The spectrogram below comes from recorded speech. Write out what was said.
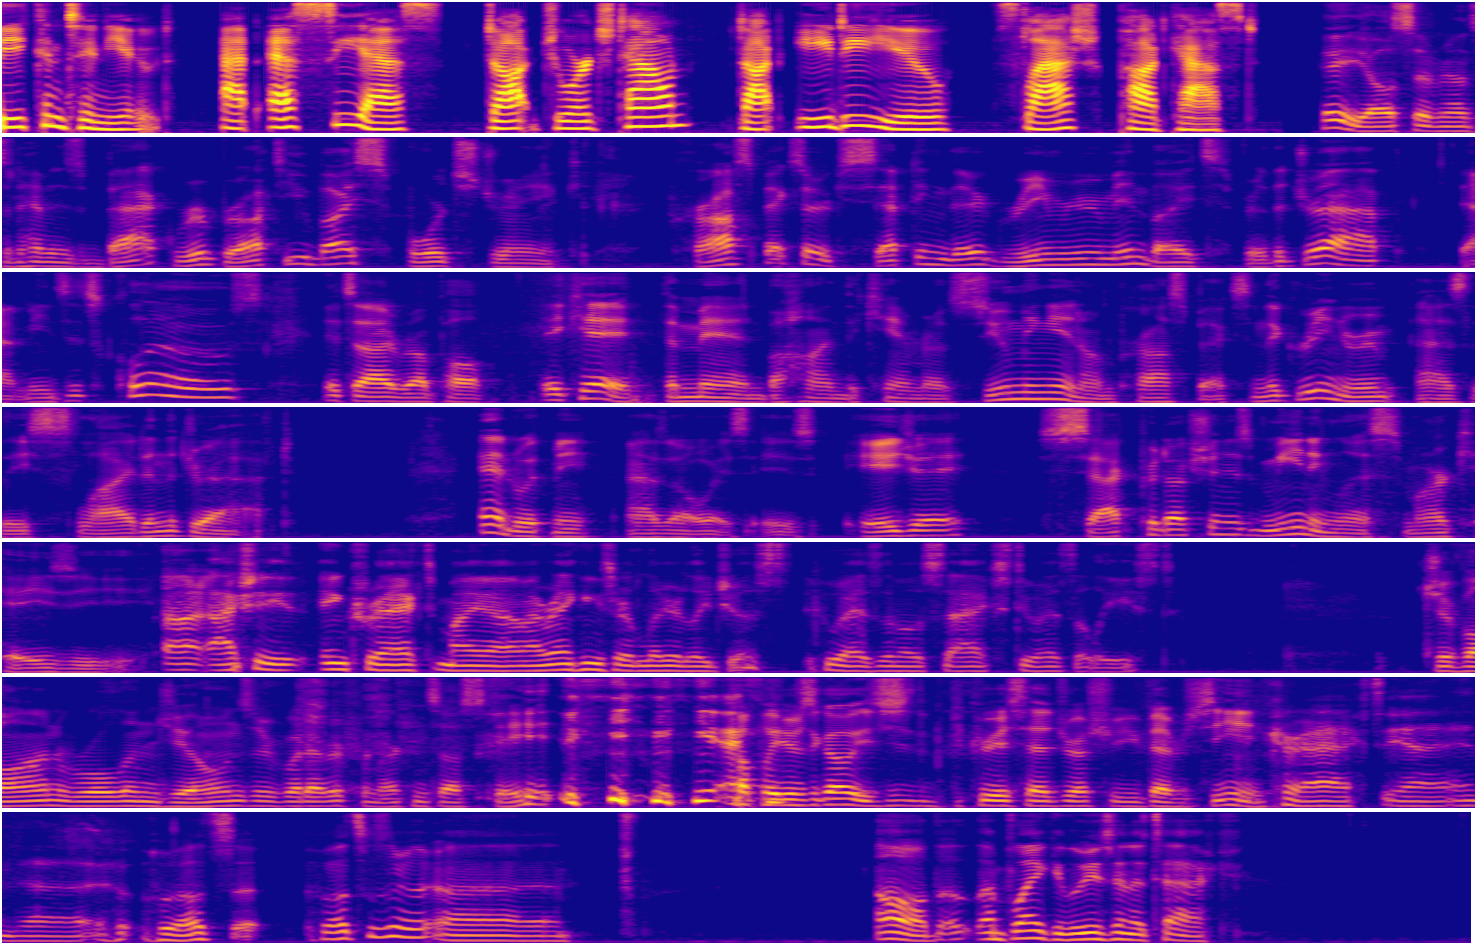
Be continued at scs.georgetown.edu slash podcast. Hey, y'all, Seven Rounds in Heaven is back. We're brought to you by Sports Drink. Prospects are accepting their green room invites for the draft. That means it's close. It's I, Rob Paul, aka the man behind the camera, zooming in on prospects in the green room as they slide in the draft. And with me, as always, is AJ. Sack production is meaningless, Marchese. Uh, actually, incorrect. My uh, my rankings are literally just who has the most sacks, who has the least. Javon Roland Jones or whatever from Arkansas State. yeah. A couple years ago, he's just the greatest edge rusher you've ever seen. Correct. Yeah. And uh, who- else? Who else is there? Uh, oh, the, I'm blanking. Louisiana Tech.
